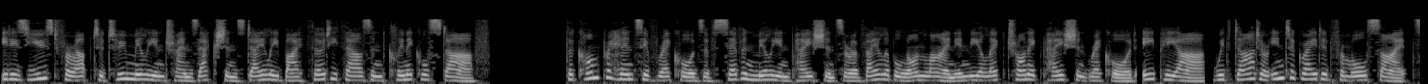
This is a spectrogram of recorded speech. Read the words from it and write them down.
It is used for up to 2 million transactions daily by 30,000 clinical staff. The comprehensive records of 7 million patients are available online in the Electronic Patient Record (EPR), with data integrated from all sites.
